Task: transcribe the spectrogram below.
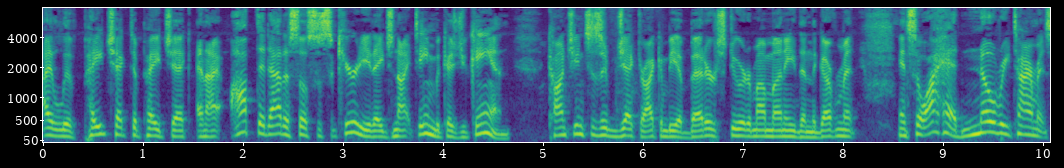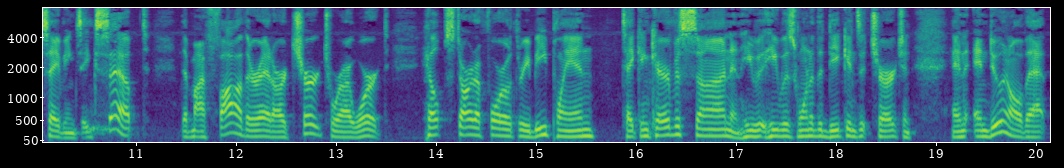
I live paycheck to paycheck and I opted out of Social Security at age 19 because you can. Conscientious objector, I can be a better steward of my money than the government. And so I had no retirement savings except that my father at our church where I worked helped start a 403B plan taking care of his son and he he was one of the deacons at church and and and doing all that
